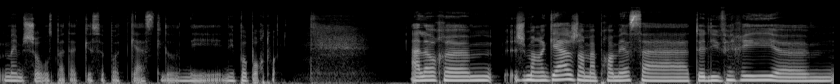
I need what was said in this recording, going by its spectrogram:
même chose, peut-être que ce podcast-là n'est pas pour toi. Alors, euh, je m'engage dans ma promesse à te livrer euh,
